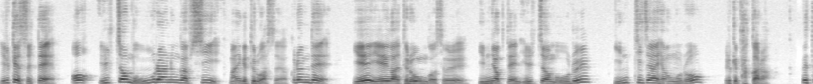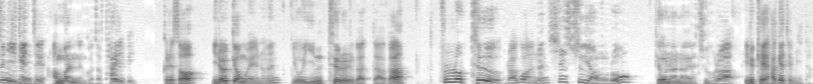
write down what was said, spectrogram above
이렇게 했을 때 어, 1.5라는 값이 만약에 들어왔어요. 그런데 얘, 얘가 들어온 것을 입력된 1.5를 인티자형으로 이렇게 바꿔라. 그랬더니 이게 이제 안 맞는 거죠. 타입이. 그래서 이럴 경우에는 요 인트를 갖다가 플로트라고 하는 실수형으로 변환하여 주라. 이렇게 하게 됩니다.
